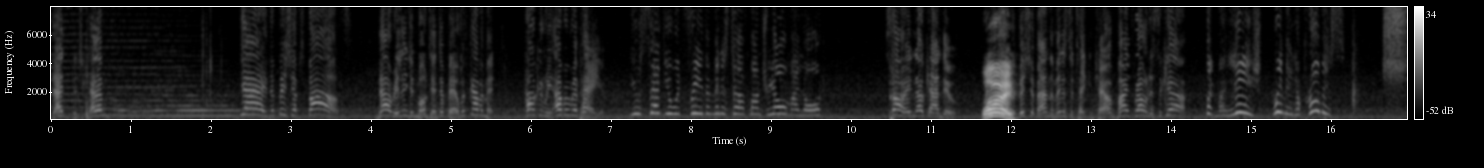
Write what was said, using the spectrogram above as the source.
dead. Did you kill him? Yay, the bishop's smiles. Now religion won't interfere with government. How can we ever repay you? You said you would free the Minister of Montreal, my lord. Sorry, no can do. Why? The bishop and the minister taken care of, my throne is secure. But my liege, we made a promise. Shh,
